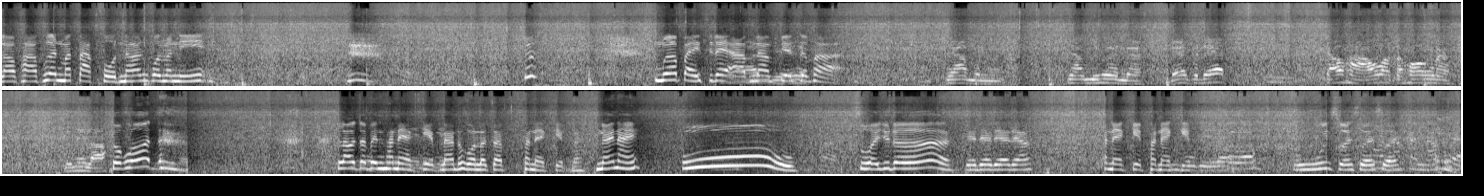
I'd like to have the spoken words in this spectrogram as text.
เราพาเพื่อนมาตากฝนนะคะทุกคนวันนี้ เมื่อไปสิได้อาบน้ำเปลี่ยนเสื้อผ้าย่ามมันย่ามมีเพื่อนนะแดดจะแดดเจ้าหาวอะแต่ห้องนะไม่นี่ละตกรถ เราจะเป็นแผนกเก็บนะ ทุกคนเราจะแผนกเก็บนะ ไหนไหนอู้สวยอยู่เด้อเดี๋ยวเดี๋ยวเดี๋ยวเดี๋ยวแผนกเก็บแผนกเก็บอุ้ยสวยสวยสวยกันนะแต่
